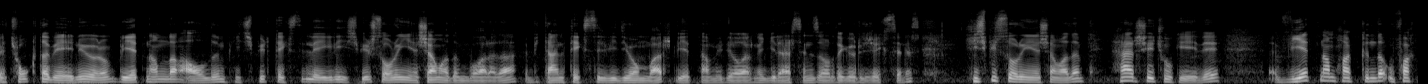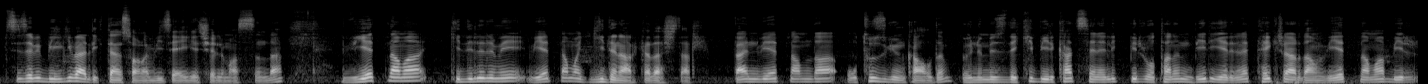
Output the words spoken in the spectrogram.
ve çok da beğeniyorum. Vietnam'dan aldığım hiçbir tekstille ilgili hiçbir sorun yaşamadım bu arada. Bir tane tekstil videom var. Vietnam videolarına girerseniz orada göreceksiniz. Hiçbir sorun yaşamadım. Her şey çok iyiydi. Vietnam hakkında ufak size bir bilgi verdikten sonra vizeye geçelim aslında. Vietnam'a gidilir mi? Vietnam'a gidin arkadaşlar. Ben Vietnam'da 30 gün kaldım. Önümüzdeki birkaç senelik bir rotanın bir yerine tekrardan Vietnam'a bir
